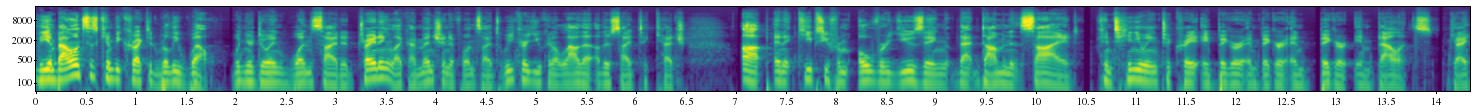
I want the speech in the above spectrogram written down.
The imbalances can be corrected really well when you're doing one sided training. Like I mentioned, if one side's weaker, you can allow that other side to catch up and it keeps you from overusing that dominant side continuing to create a bigger and bigger and bigger imbalance okay?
